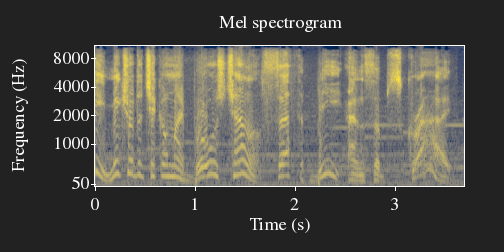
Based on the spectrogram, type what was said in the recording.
Hey, make sure to check out my bro's channel, Seth B, and subscribe.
